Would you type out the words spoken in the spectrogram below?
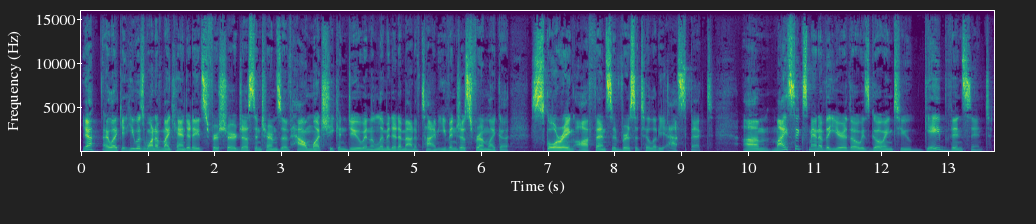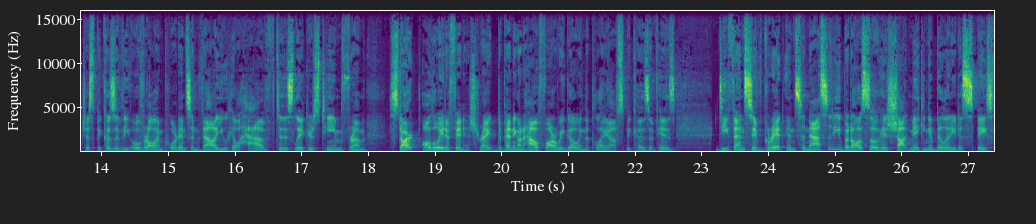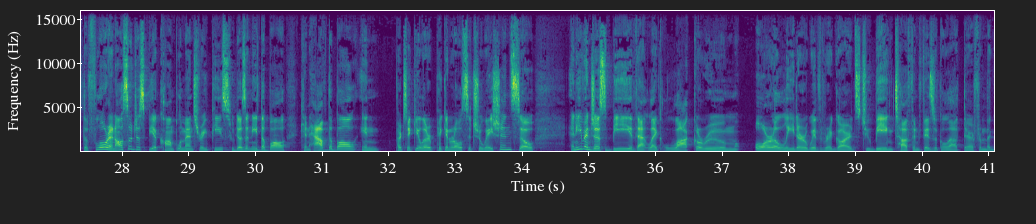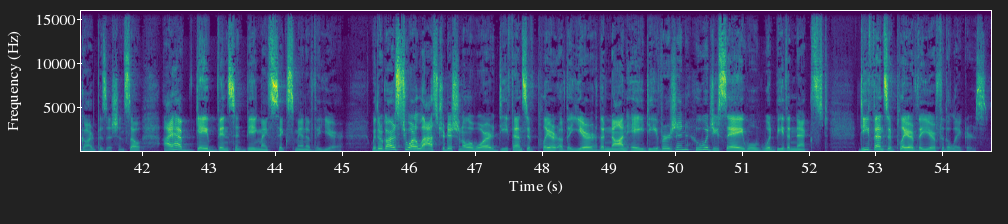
Yeah, I like it. He was one of my candidates for sure, just in terms of how much he can do in a limited amount of time, even just from like a scoring offensive versatility aspect. Um, my sixth man of the year, though, is going to Gabe Vincent, just because of the overall importance and value he'll have to this Lakers team from start all the way to finish, right? Depending on how far we go in the playoffs because of his defensive grit and tenacity, but also his shot making ability to space the floor and also just be a complementary piece who doesn't need the ball, can have the ball in particular pick and roll situations. So, and even just be that like locker room or a leader with regards to being tough and physical out there from the guard position. So I have Gabe Vincent being my sixth man of the year. With regards to our last traditional award, Defensive Player of the Year, the non AD version, who would you say will, would be the next Defensive Player of the Year for the Lakers?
